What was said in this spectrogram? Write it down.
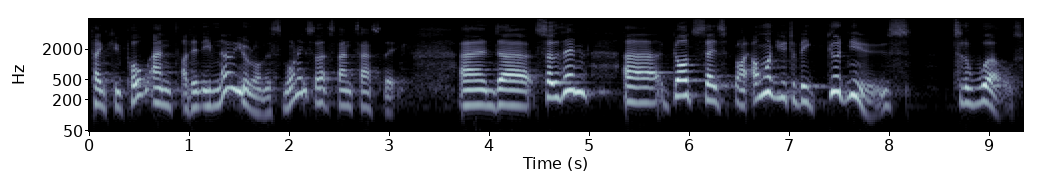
thank you, Paul. And I didn't even know you were on this morning, so that's fantastic. And uh, so then uh, God says, Right, I want you to be good news to the world.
